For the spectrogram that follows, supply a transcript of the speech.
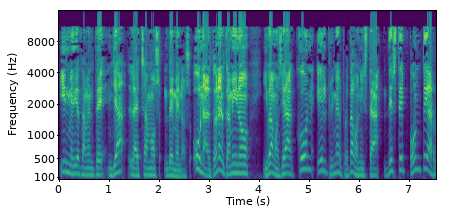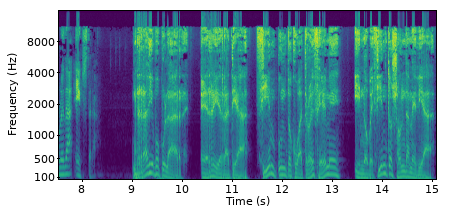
inmediatamente ya la echamos de menos. Un alto en el camino y vamos ya con el primer protagonista de este Ponte a Rueda Extra. Radio Popular, R. Ratia, 100.4 FM y 900 Onda Media.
